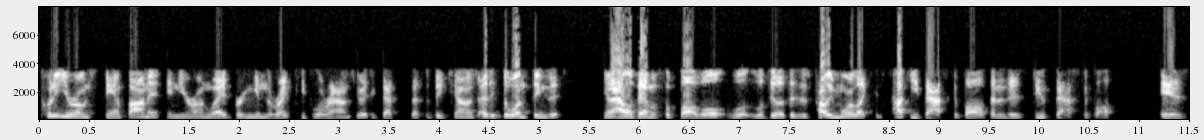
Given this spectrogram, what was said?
putting your own stamp on it in your own way, bringing in the right people around you. I think that's that's a big challenge. I think the one thing that you know Alabama football will will, will deal with this is probably more like Kentucky basketball than it is Duke basketball. Is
